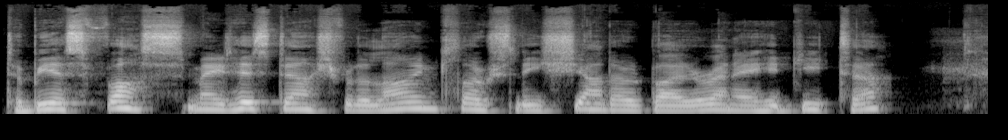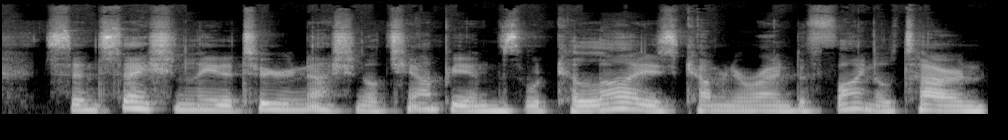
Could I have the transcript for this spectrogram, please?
Tobias Foss made his dash for the line, closely shadowed by Rene Higuita. Sensationally, the two national champions would collide coming around the final turn.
